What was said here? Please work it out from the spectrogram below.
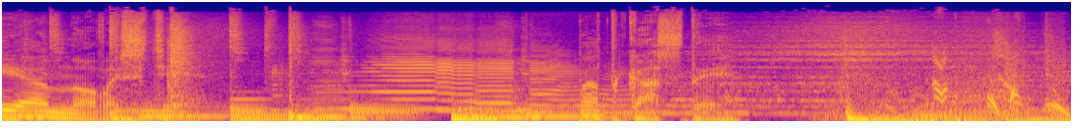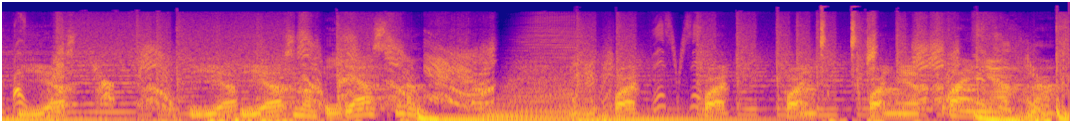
РИА Новости. Подкасты. Ясно. Я- Ясно. Ясно? По- по- пон- Понятно. Понятно.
